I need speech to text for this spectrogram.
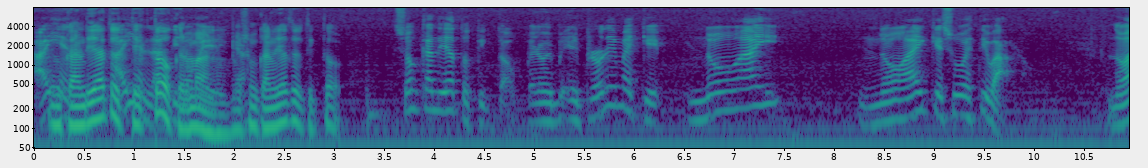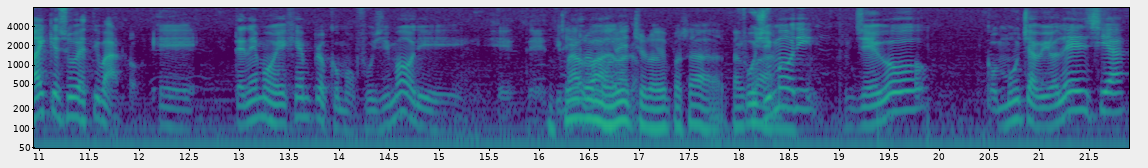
hay un en- candidato de TikTok, hermano. Es un candidato de TikTok. Son candidatos TikTok, pero el, el problema es que no hay, no hay que subestimarlo. No hay que subestimarlo. Eh, tenemos ejemplos como Fujimori, este, Sí, estimado lo hemos dicho lo tal cual. Fujimori llegó con mucha violencia,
